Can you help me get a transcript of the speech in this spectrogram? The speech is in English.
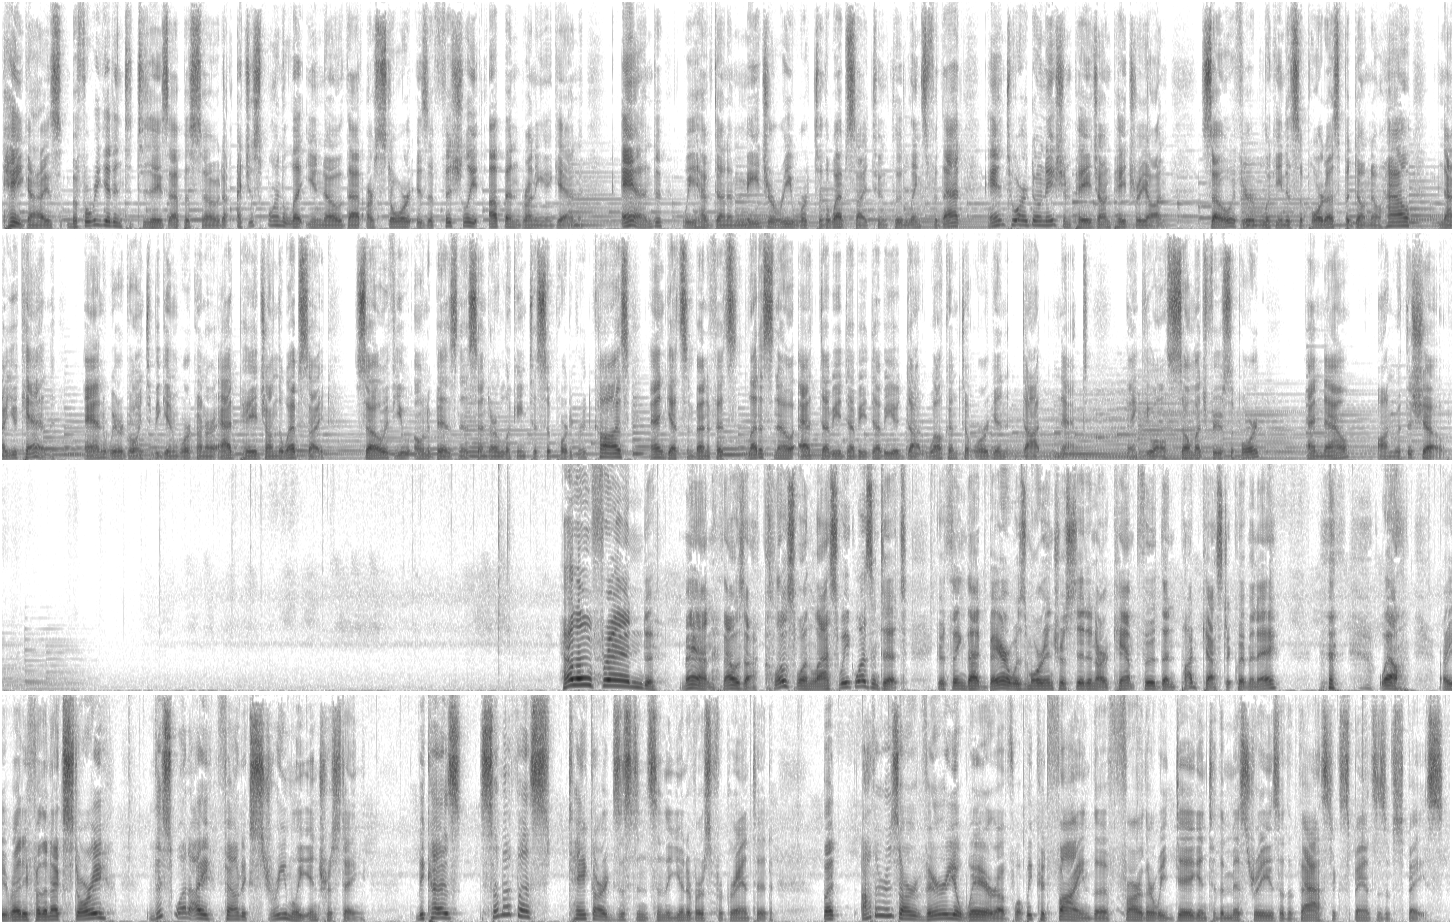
Hey guys, before we get into today's episode, I just want to let you know that our store is officially up and running again, and we have done a major rework to the website to include links for that and to our donation page on Patreon. So, if you're looking to support us but don't know how, now you can. And we're going to begin work on our ad page on the website. So, if you own a business and are looking to support a great cause and get some benefits, let us know at www.welcometooregon.net. Thank you all so much for your support, and now, on with the show. Hello, friend! Man, that was a close one last week, wasn't it? Good thing that bear was more interested in our camp food than podcast equipment, eh? well, are you ready for the next story? This one I found extremely interesting because some of us take our existence in the universe for granted, but others are very aware of what we could find the farther we dig into the mysteries of the vast expanses of space.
